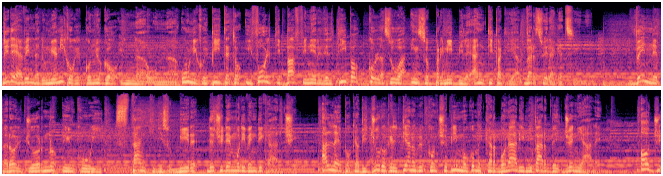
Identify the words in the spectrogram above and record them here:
L'idea venne ad un mio amico che coniugò in un unico epiteto i folti baffi neri del tipo con la sua insopprimibile antipatia verso i ragazzini. Venne però il giorno in cui, stanchi di subire, decidemmo di vendicarci. All'epoca vi giuro che il piano che concepimmo come Carbonari mi parve geniale. Oggi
